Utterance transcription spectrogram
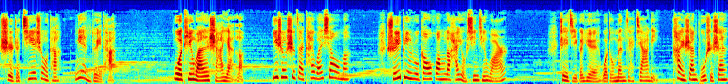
试着接受它，面对它。我听完傻眼了，医生是在开玩笑吗？谁病入膏肓了还有心情玩？这几个月我都闷在家里，看山不是山，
